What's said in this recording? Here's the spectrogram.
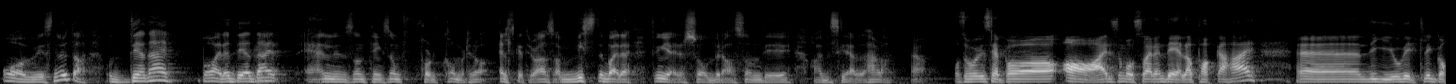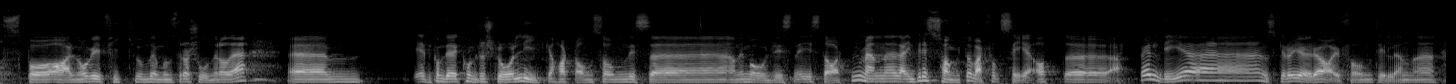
overbevisende ut. da. Og det der, bare det der, er en sånn ting som folk kommer til å elske, tror jeg. Altså, hvis det bare fungerer så bra som de har beskrevet det her. da. Ja. Og så får vi se på AR, som også er en del av pakka her. Eh, de gir jo virkelig gass på AR nå. Vi fikk noen demonstrasjoner av det. Eh, jeg vet ikke om det kommer til å slå like hardt an som disse animojisene i starten, men det er interessant å i hvert fall se at uh, Apple de eh, ønsker å gjøre iPhone til en, eh,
